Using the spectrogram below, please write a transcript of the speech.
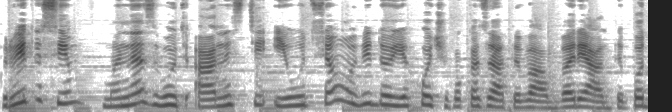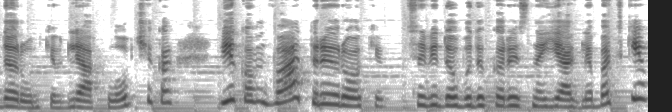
Привіт усім! Мене звуть Анесті, і у цьому відео я хочу показати вам варіанти подарунків для хлопчика віком 2-3 роки. Це відео буде корисне як для батьків,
